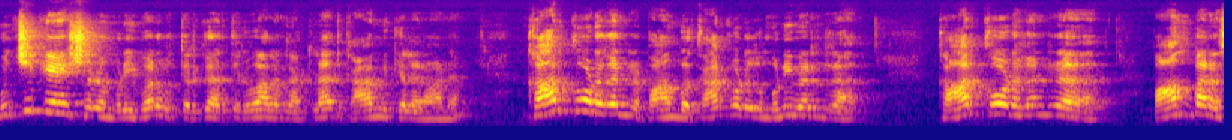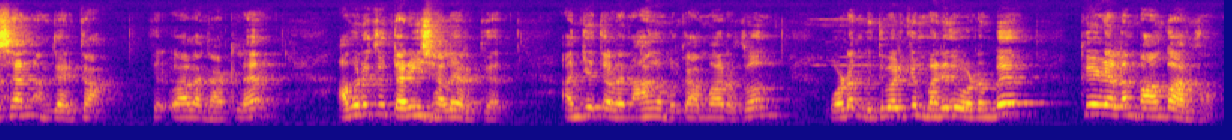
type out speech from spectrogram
முஞ்சிகேஸ்வர முனிவர் ஒருத்தர் இருக்கார் திருவாலங்காட்டில் அது காமிக்கலை நான். கார்கோடகன்ற பாம்பு கார்கோடக முனிவர்ன்றார் கார்கோடகன்ற பாம்பரசன் அங்கே இருக்கான் திருவாலங்காட்டில். அவனுக்கு தனி சிலை இருக்குது அஞ்சு தலை நாகம் இருக்கா மாதிரி இருக்கும். உடம்பு இது வரைக்கும் மனித உடம்பு கீழெல்லாம் பாம்பாக இருக்கும்.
